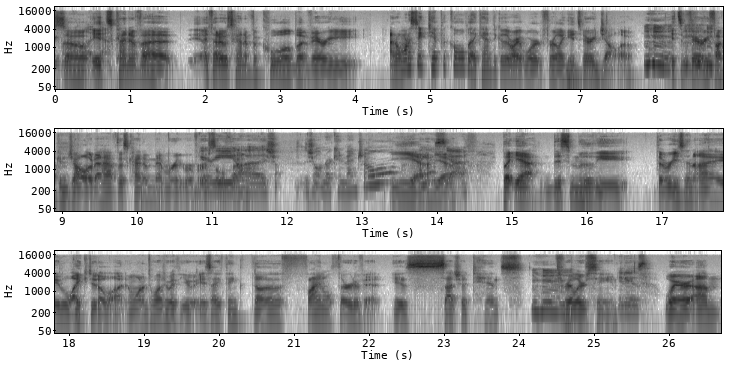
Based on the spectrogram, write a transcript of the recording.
you so want to call it it's kind of a i thought it was kind of a cool but very i don't want to say typical but i can't think of the right word for like it's very Giallo it's very fucking Giallo to have this kind of memory reversal very thing. uh, gen- genre conventional I Yeah, yeah. but yeah this movie the reason i liked it a lot and wanted to watch it with you is i think the final third of it is such a tense thriller scene it is. where um,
